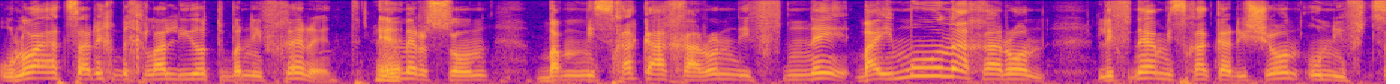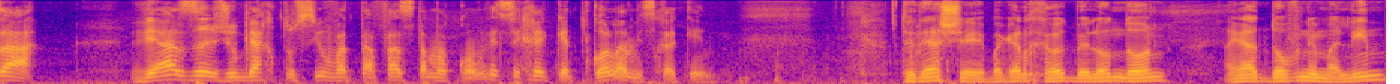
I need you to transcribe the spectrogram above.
הוא לא היה צריך בכלל להיות בנבחרת. אה. אמרסון, במשחק האחרון לפני, באימון האחרון, לפני המשחק הראשון, הוא נפצע. ואז ז'וברטו סיובה תפס את המקום ושיחק את כל המשחקים. אתה יודע שבגן חיות בלונדון היה דוב נמלים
